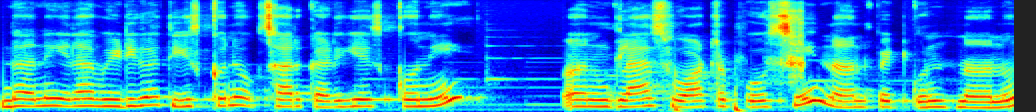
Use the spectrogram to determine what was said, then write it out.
దాన్ని ఇలా విడిగా తీసుకొని ఒకసారి కడిగేసుకొని వన్ గ్లాస్ వాటర్ పోసి నానపెట్టుకుంటున్నాను.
